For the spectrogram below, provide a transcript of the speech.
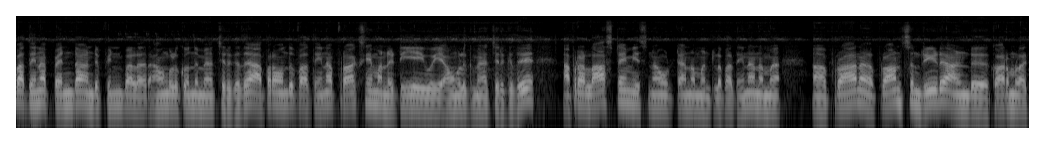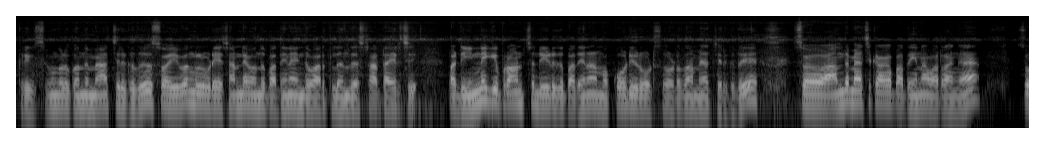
பார்த்தீங்கன்னா பெண்டா அண்ட் பின்பாலர் அவங்களுக்கு வந்து மேட்ச் இருக்குது. அப்புறம் வந்து பார்த்தீங்கன்னா ப்ராக்சிம் அண்ட் டிஐஒய் அவங்களுக்கு மேட்ச் இருக்குது. அப்புறம் லாஸ்ட் டைம் இஸ் நவு டோர்னமெண்ட்டில் பார்த்தீங்கன்னா நம்ம ப்ரான Bronson Reed and Carmelo Greaves இவங்களுக்கு வந்து மேட்ச் இருக்குது. ஸோ இவங்களுடைய சண்டை வந்து பார்த்தீங்கன்னா இந்த வாரத்துலேருந்து ஸ்டார்ட் ஆயிடுச்சு பட் இன்றைக்கி ப்ரான்சன் ரீடுக்கு பார்த்தீங்கன்னா நம்ம கோடி ரோட்ஸோட தான் மேட்ச் இருக்குது. ஸோ அந்த மேட்ச்சுக்காக பார்த்தீங்கன்னா வர்றாங்க. ஸோ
